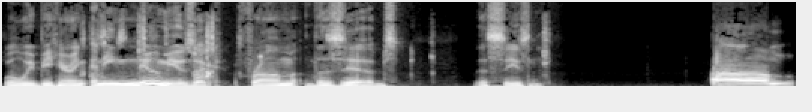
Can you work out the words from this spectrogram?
will we be hearing any new music from the Zibs this season? Um,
